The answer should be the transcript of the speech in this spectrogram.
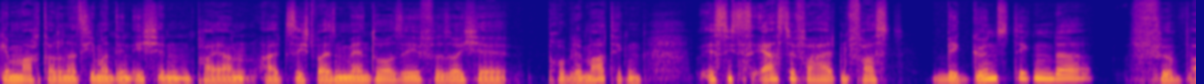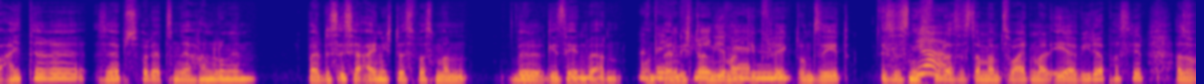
gemacht hat und als jemand, den ich in ein paar Jahren als Sichtweisen-Mentor sehe für solche Problematiken, ist nicht das erste Verhalten fast begünstigender für weitere selbstverletzende Handlungen? Weil das ist ja eigentlich das, was man will, gesehen werden. Man und wenn dich dann jemand werden. gepflegt und sieht, Ist es nicht Ja. so, dass es dann beim zweiten Mal eher wieder passiert? Also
